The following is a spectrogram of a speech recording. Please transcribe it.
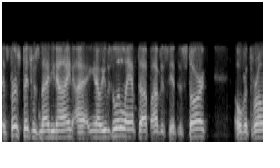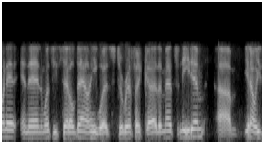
his first pitch was 99. Uh, you know, he was a little amped up, obviously at the start, overthrowing it, and then once he settled down, he was terrific. Uh, the Mets need him. Um, you know, he's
